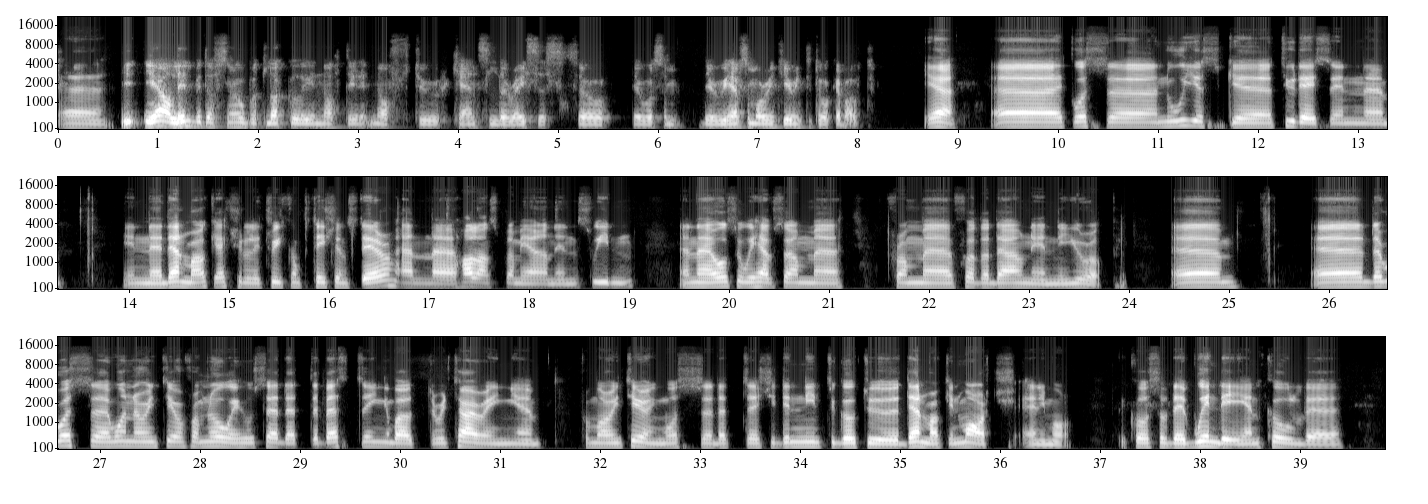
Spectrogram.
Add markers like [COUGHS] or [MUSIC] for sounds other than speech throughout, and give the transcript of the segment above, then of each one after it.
Uh, Yeah, a little bit of snow, but luckily not enough to cancel the races. So there was some there we have some orienteering to talk about. Yeah, uh, it was uh, Nordjysk uh, two days in uh, in uh, Denmark. Actually, three competitions there, and uh, Hallandspremieren in Sweden, and uh, also we have some uh, from uh, further down in Europe. Um, uh, there was uh, one orienteer from Norway who said that the best thing about retiring um, from orienteering was that she didn't need to go to Denmark in March anymore because of the windy and cold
